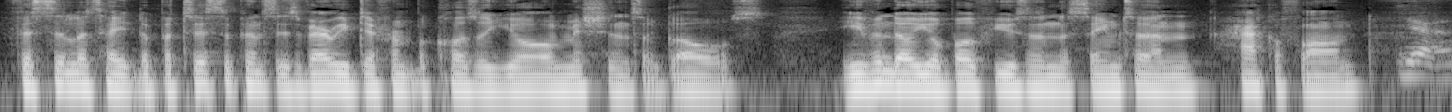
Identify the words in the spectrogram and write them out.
facilitate the participants is very different because of your missions and goals. Even though you're both using the same term, hackathon. Yeah.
